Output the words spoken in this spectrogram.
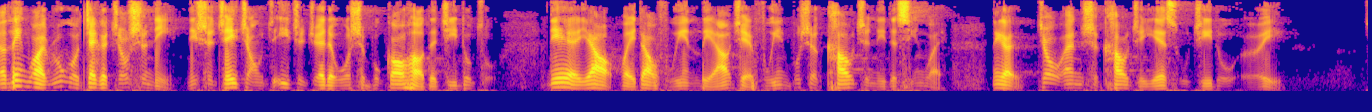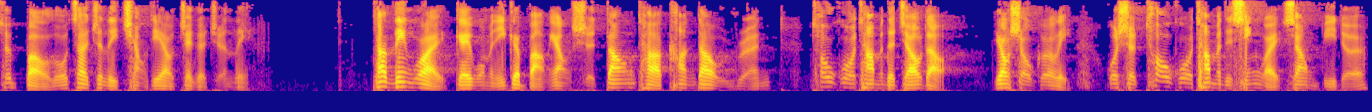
那另外，如果这个就是你，你是这种一直觉得我是不够好的基督徒，你也要回到福音，了解福音不是靠着你的行为，那个救恩是靠着耶稣基督而已。所以保罗在这里强调这个真理。他另外给我们一个榜样是，当他看到人透过他们的教导要受隔离，或是透过他们的行为，像彼得。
